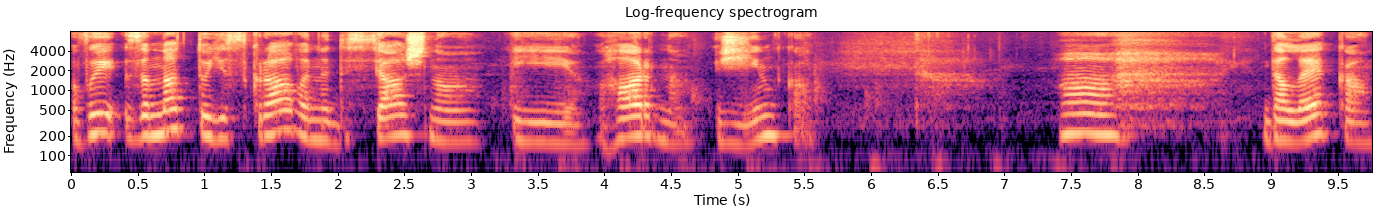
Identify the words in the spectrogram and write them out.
ви занадто яскрава, недосяжна і гарна жінка, а, далека.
